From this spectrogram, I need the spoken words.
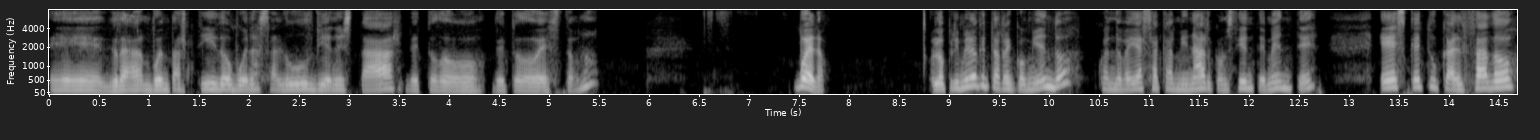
eh, gran, buen partido, buena salud, bienestar de todo, de todo esto, ¿no? Bueno, lo primero que te recomiendo cuando vayas a caminar conscientemente es que tu calzado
